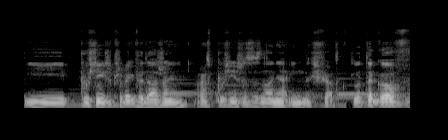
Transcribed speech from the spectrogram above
i późniejszy przebieg wydarzeń oraz późniejsze zeznania innych świadków. Dlatego w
